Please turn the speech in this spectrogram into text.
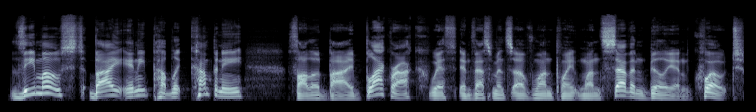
the most by any public company, followed by BlackRock with investments of 1.17 billion. Quote,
